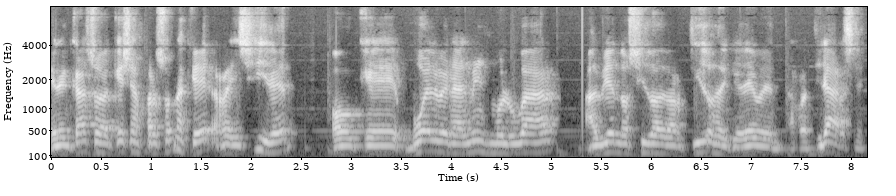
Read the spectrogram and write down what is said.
en el caso de aquellas personas que reinciden o que vuelven al mismo lugar habiendo sido advertidos de que deben retirarse.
